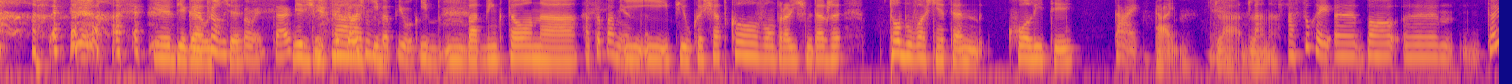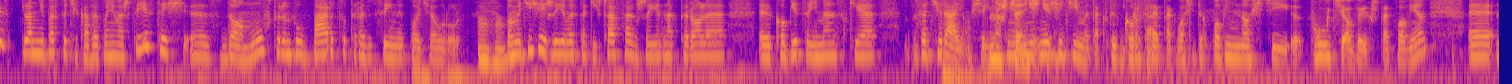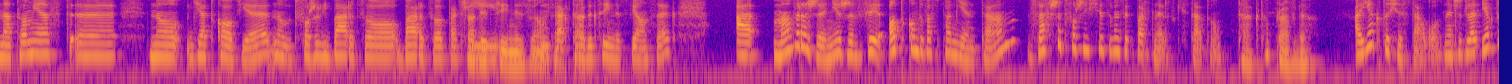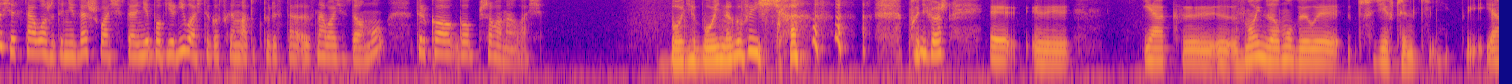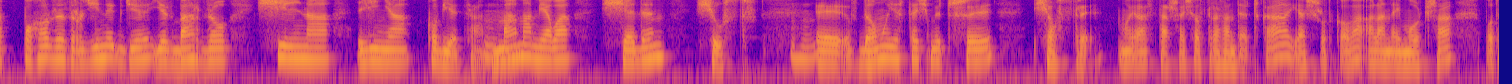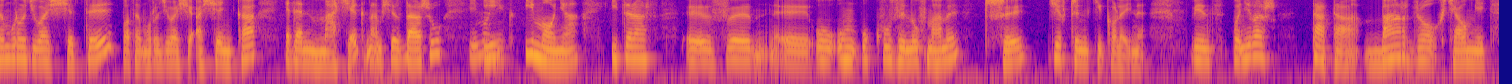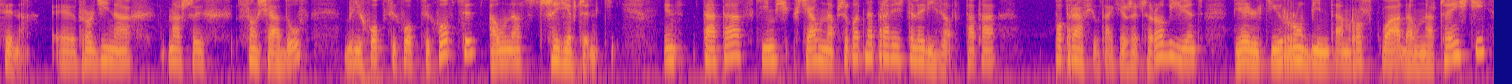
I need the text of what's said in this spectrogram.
nie biegałyście. Tak? Mieliśmy tak, i, za piłką. i badmintona, A to pamiętam. i, i piłkę siatkową braliśmy, także to był właśnie ten quality Time. time dla, dla nas. A słuchaj, y, bo y, to jest dla mnie bardzo ciekawe, ponieważ ty jesteś y, z domu, w którym był bardzo tradycyjny podział ról. Mhm. Bo my dzisiaj żyjemy w takich czasach, że jednak te role kobiece i męskie zacierają się. Już nie, nie, nie siedzimy tak w tych gorsetach, właśnie tych powinności płciowych, że tak powiem. Natomiast no, dziadkowie no, tworzyli bardzo, bardzo taki... Tradycyjny związek, Tak, tak. tradycyjny związek. A mam wrażenie, że wy, odkąd was pamiętam, zawsze tworzyliście związek partnerski z tatą. Tak, to prawda. A jak to się stało? Znaczy, dla, jak to się stało, że ty nie weszłaś w te, nie powieliłaś tego schematu, który sta, znałaś z domu, tylko go przełamałaś? Bo nie było innego wyjścia. Ponieważ y, y, jak y, w moim domu były trzy dziewczynki. Ja pochodzę z rodziny, gdzie jest bardzo silna linia kobieca. Mama miała siedem sióstr. Y, W domu jesteśmy trzy siostry. Moja starsza siostra Wandeczka, ja środkowa, Ala najmłodsza. Potem urodziłaś się ty, potem urodziła się Asieńka, jeden Maciek nam się zdarzył. I Monik. I, i Monia. I teraz y, w, y, u, u, u kuzynów mamy trzy dziewczynki kolejne. Więc ponieważ tata bardzo chciał mieć syna, w rodzinach naszych sąsiadów byli chłopcy, chłopcy, chłopcy, a u nas trzy dziewczynki. Więc tata z kimś chciał na przykład naprawiać telewizor. Tata potrafił takie rzeczy robić, więc wielki rubin tam rozkładał na części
